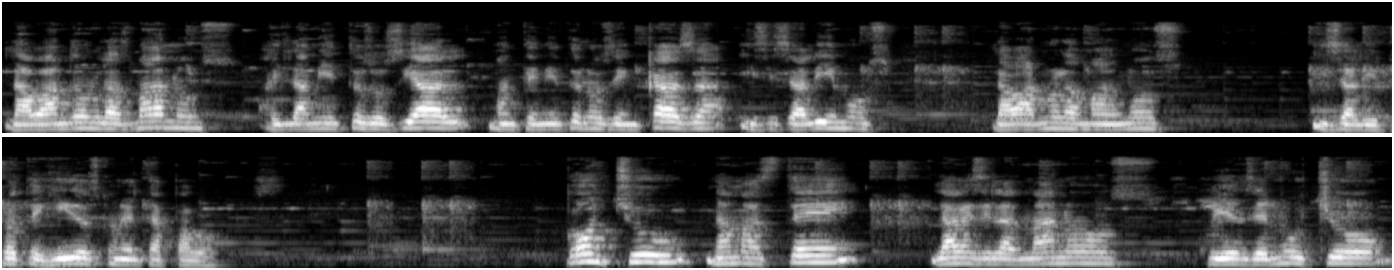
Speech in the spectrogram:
lavándonos las manos, aislamiento social, manteniéndonos en casa y si salimos, lavarnos las manos y salir protegidos con el tapabocas. Conchu, namaste, lávese las manos, cuídense mucho,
